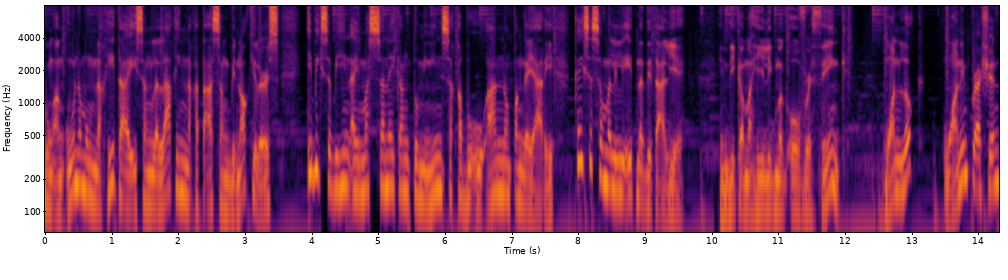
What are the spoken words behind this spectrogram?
Kung ang una mong nakita ay isang lalaking nakataas ang binoculars, ibig sabihin ay mas sanay kang tumingin sa kabuuan ng pangyayari kaysa sa maliliit na detalye. Hindi ka mahilig mag-overthink. One look, one impression,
